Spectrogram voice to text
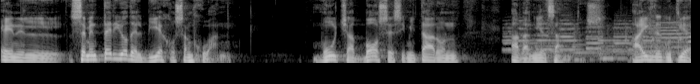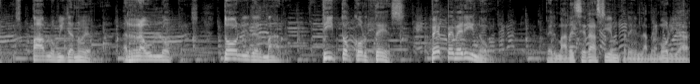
en el cementerio del viejo San Juan. Muchas voces imitaron a Daniel Santos, a Isle Gutiérrez, Pablo Villanueva, Raúl López, Tony del Mar, Tito Cortés, Pepe Merino. Permanecerá siempre en la memoria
